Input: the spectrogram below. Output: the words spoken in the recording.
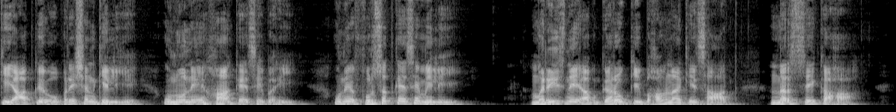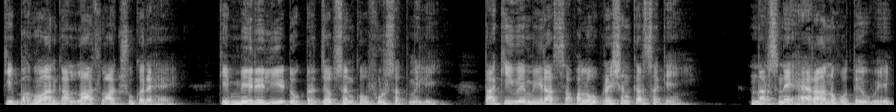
कि आपके ऑपरेशन के लिए उन्होंने हाँ कैसे भरी, उन्हें फुर्सत कैसे मिली? मरीज़ ने अब गर्व की भावना के साथ नर्स से कहा कि भगवान का लाख लाख शुक्र है कि मेरे लिए डॉक्टर जबसन को फुर्सत मिली, ताकि वे मेरा सफल ऑपरेशन कर सकें। नर्स ने हैरान होते हुए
